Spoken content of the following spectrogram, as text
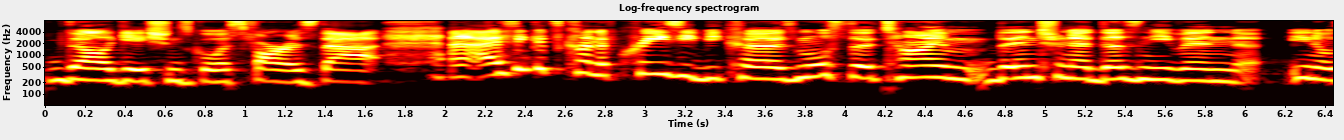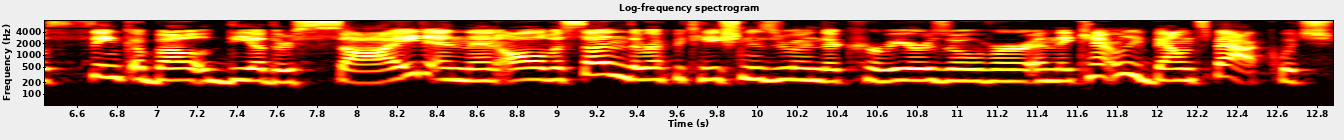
the allegations go as far as that. And I think it's kind of crazy because most of the time the internet doesn't even, you know, think about the other side, and then all of a sudden the reputation is ruined, their career is over, and they can't really bounce back, which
